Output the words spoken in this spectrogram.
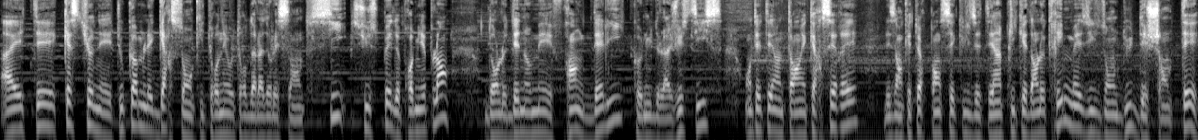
a été questionné, tout comme les garçons qui tournaient autour de l'adolescente. Six suspects de premier plan dont le dénommé Frank Daly, connu de la justice, ont été un temps incarcérés. Les enquêteurs pensaient qu'ils étaient impliqués dans le crime, mais ils ont dû déchanter.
